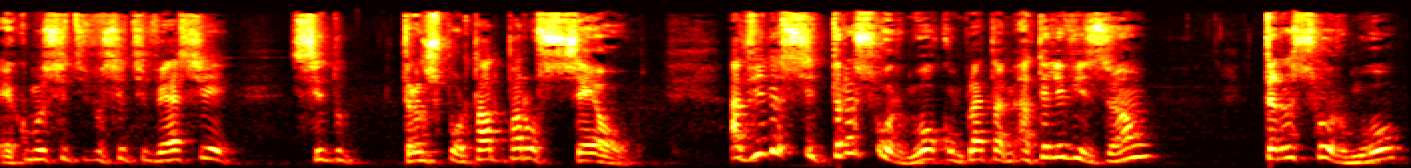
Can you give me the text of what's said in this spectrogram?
É como se você tivesse sido transportado para o céu. A vida se transformou completamente. A televisão transformou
